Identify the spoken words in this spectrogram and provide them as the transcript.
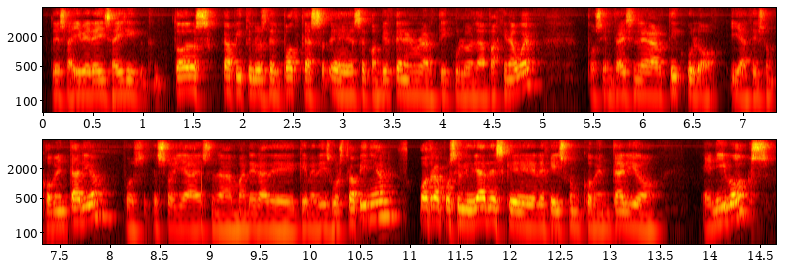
Entonces ahí veréis, ahí todos los capítulos del podcast eh, se convierten en un artículo en la página web pues entráis en el artículo y hacéis un comentario, pues eso ya es una manera de que me deis vuestra opinión. Otra posibilidad es que dejéis un comentario en iVoox.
